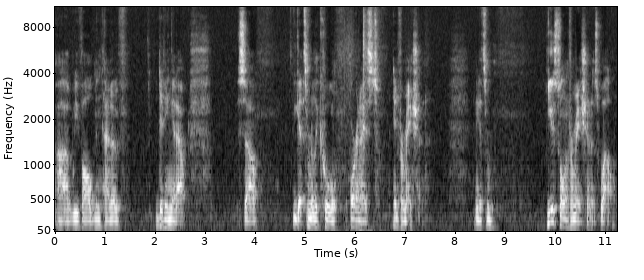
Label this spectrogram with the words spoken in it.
Uh, we've all been kind of divvying it out. So you get some really cool organized information. And you get some useful information as well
